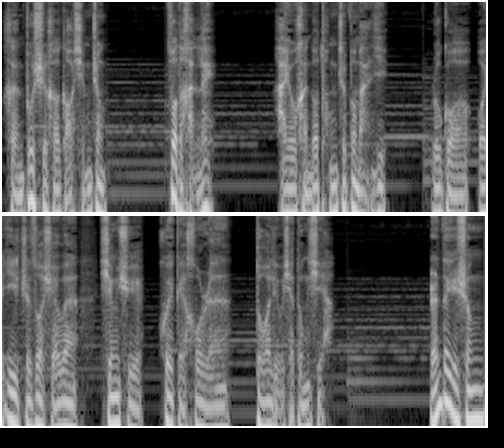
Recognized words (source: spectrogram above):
很不适合搞行政，做得很累，还有很多同志不满意。如果我一直做学问，兴许会给后人多留些东西啊。人的一生，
